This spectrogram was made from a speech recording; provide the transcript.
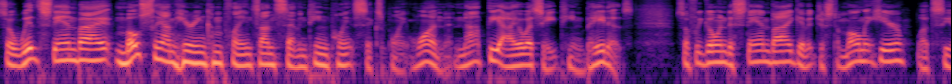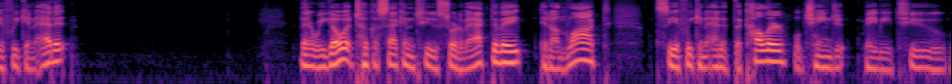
So with standby, mostly I'm hearing complaints on 17.6.1, not the iOS 18 betas. So if we go into standby, give it just a moment here. Let's see if we can edit. There we go. It took a second to sort of activate. It unlocked. Let's see if we can edit the color. We'll change it maybe to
